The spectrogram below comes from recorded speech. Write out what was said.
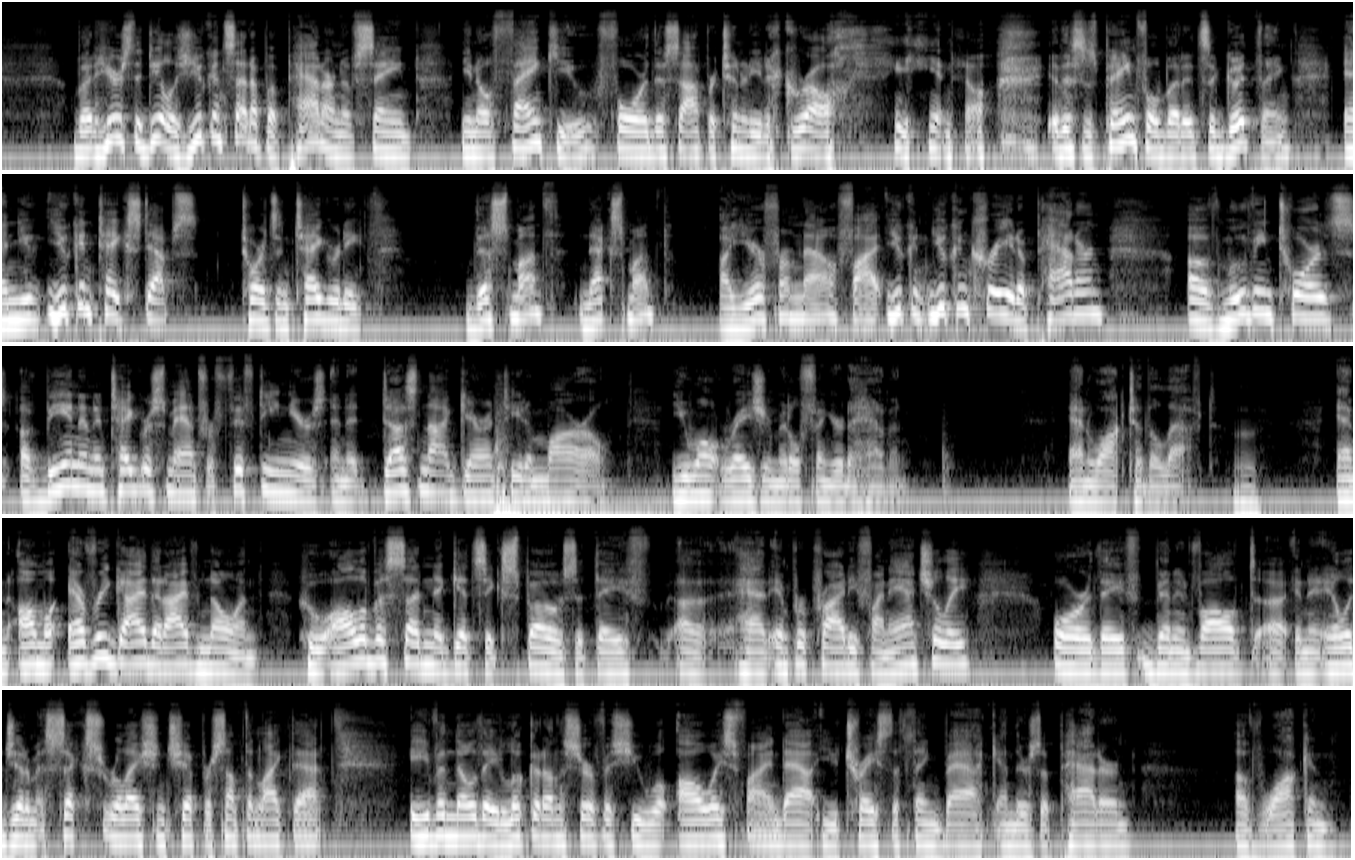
But here's the deal: is you can set up a pattern of saying, you know, thank you for this opportunity to grow. you know, this is painful, but it's a good thing, and you you can take steps towards integrity this month, next month, a year from now, five. You can you can create a pattern of moving towards of being an integrous man for 15 years and it does not guarantee tomorrow you won't raise your middle finger to heaven and walk to the left mm. and almost every guy that i've known who all of a sudden it gets exposed that they've uh, had impropriety financially or they've been involved uh, in an illegitimate sex relationship or something like that even though they look it on the surface you will always find out you trace the thing back and there's a pattern of walking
